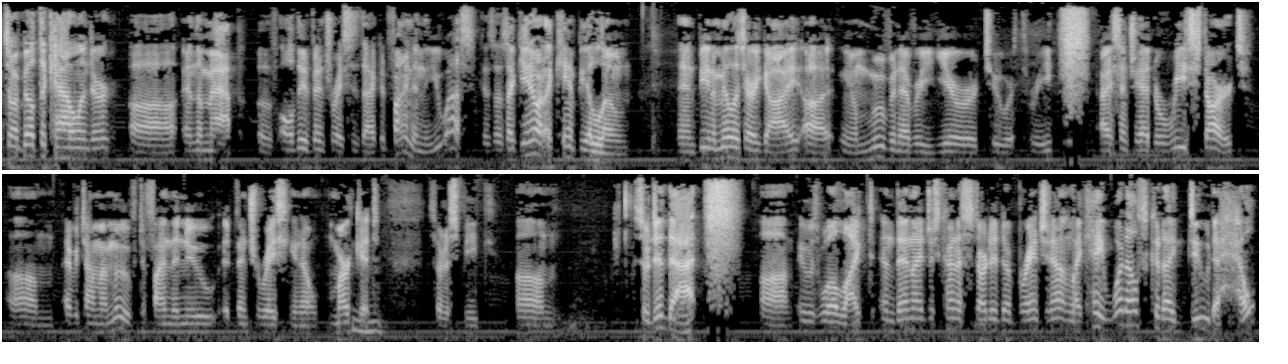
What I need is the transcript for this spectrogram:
so I built the calendar uh, and the map of all the adventure races that I could find in the U.S. because I was like, you know what, I can't be alone. And being a military guy, uh, you know, moving every year or two or three, I essentially had to restart um, every time I moved to find the new adventure race, you know, market, so to speak. Um, so did that. Um, it was well liked, and then I just kind of started to branch it out and like, hey, what else could I do to help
